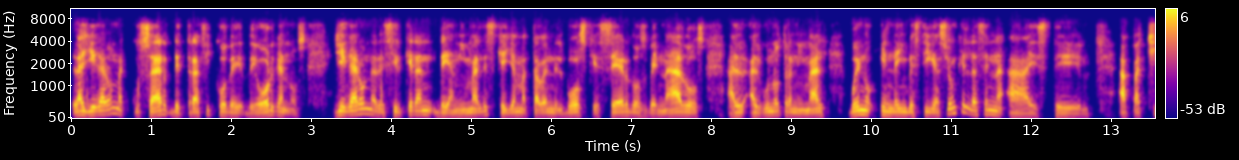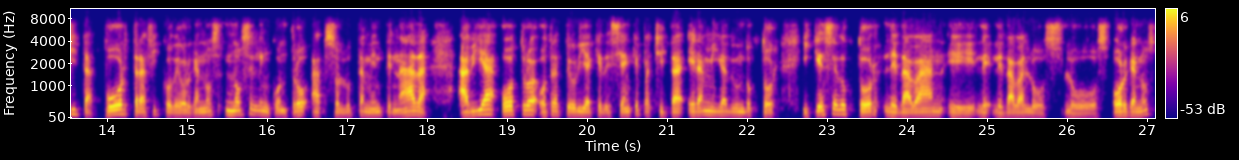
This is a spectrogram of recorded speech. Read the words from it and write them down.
La llegaron a acusar de tráfico de, órganos. Llegaron a decir que eran de animales que ella mataba en el bosque, cerdos, venados, algún otro animal. Bueno, en la investigación que le hacen a, este, a Pachita por tráfico de órganos, no se le encontró absolutamente nada había otra teoría que decían que Pachita era amiga de un doctor y que ese doctor le daban, eh, le, daba los, los órganos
